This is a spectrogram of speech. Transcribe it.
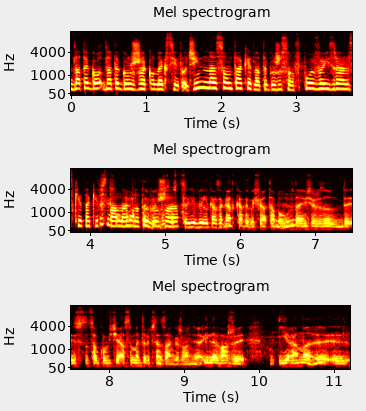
dlatego, dlatego, że koneksje rodzinne są takie, dlatego, że są wpływy izraelskie takie w Stanach, dlatego, wpływy? No że... To jest wielka zagadka tego świata, bo wydaje mi się, że to jest to całkowicie asymetryczne zaangażowanie. Ile waży Iran, y,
